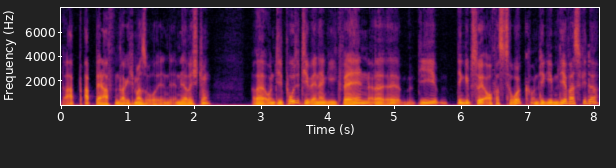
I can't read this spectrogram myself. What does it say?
ab, abwerfen, sage ich mal so in, in der Richtung. Äh, und die positive Energiequellen, äh, die, denen gibst du ja auch was zurück und die geben dir was wieder.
